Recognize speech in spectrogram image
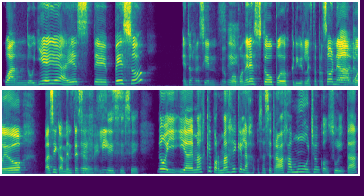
cuando llegue a este peso entonces recién me Sí. puedo poner esto, puedo escribirle a esta persona, Claro. puedo básicamente ser feliz. Sí, sí, sí. No, y, y además que por más de que las, o sea, se trabaja mucho en consulta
